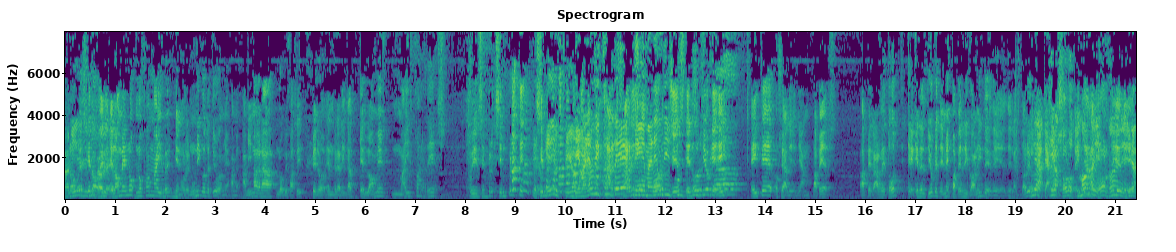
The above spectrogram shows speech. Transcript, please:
A no, mi és és que no, el, el home no, no fa mai res, menys el únic testigo, a mi, a mi, m'agrada el que fa, sí, però en realitat l'home mai fa res. Vull dir, sempre, sempre té... Sempre, Demaneu disculpe, Harrison demaneu Ford és, disculpe. és un tio que ell, ell té, o sea, li, hi ha papers a pesar de tot, crec que és el tio que té més papers icònics de, de, de la història. Mira, té mira, Solo, té Indiana Jones, molt té- bé. Mira,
